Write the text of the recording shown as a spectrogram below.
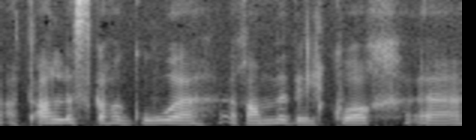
At alle skal ha gode rammevilkår eh,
